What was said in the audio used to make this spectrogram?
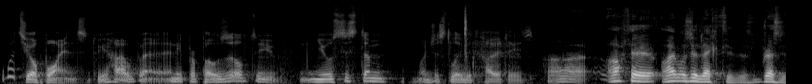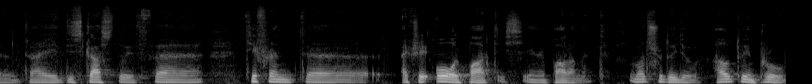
what's your point? Do you have uh, any proposal to new system? Or just leave it how it is? Uh, after I was elected as president, I discussed with uh, different, uh, actually all parties in the parliament, what should we do, how to improve.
